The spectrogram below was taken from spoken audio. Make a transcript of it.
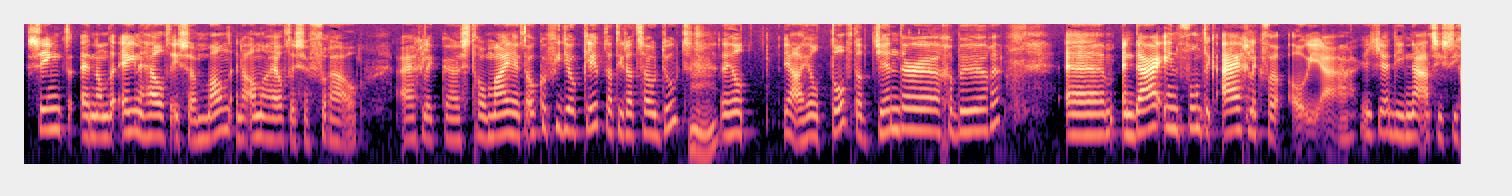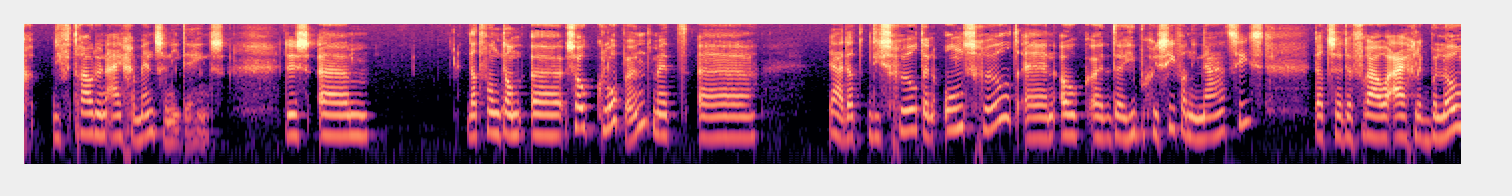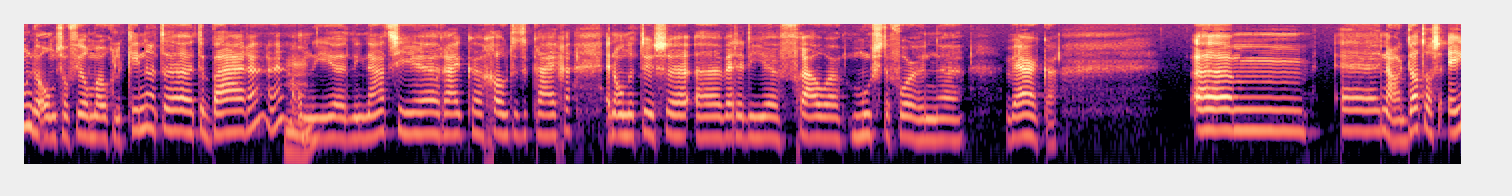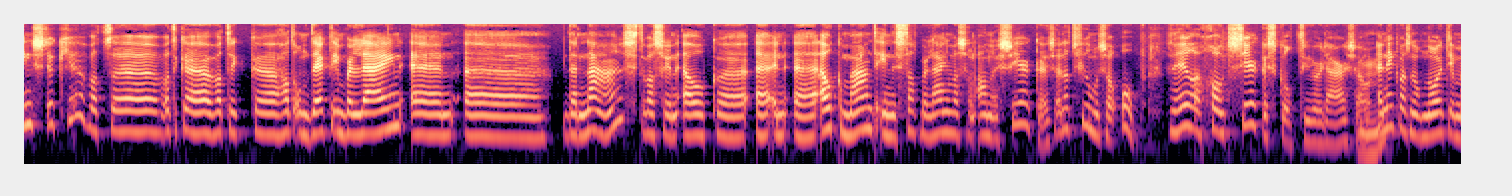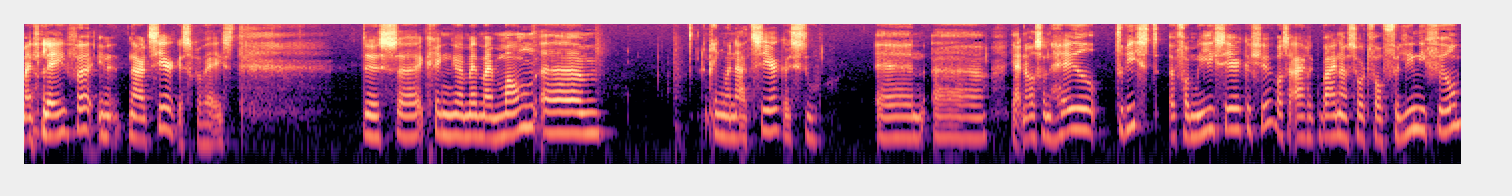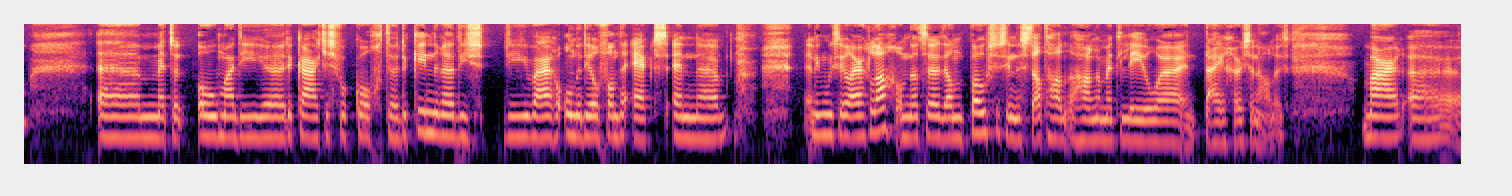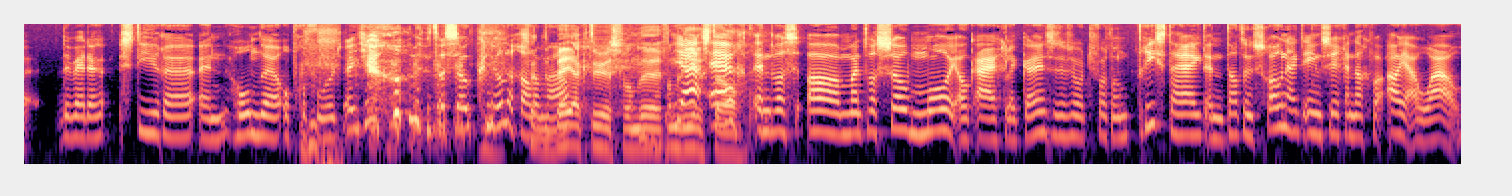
Zingt. En dan de ene helft is een man en de andere helft is een vrouw. Eigenlijk, Stromae heeft ook een videoclip dat hij dat zo doet. Mhm. Heel, ja, heel tof, dat gender gebeuren. Um, en daarin vond ik eigenlijk van, oh ja, weet je, die nazi's die, die vertrouwden hun eigen mensen niet eens. Dus um, dat vond ik dan uh, zo kloppend met uh, ja, dat, die schuld en onschuld en ook uh, de hypocrisie van die nazi's dat ze de vrouwen eigenlijk beloonden om zoveel mogelijk kinderen te, te baren. Hè, Mhm. Om die, die nazi-rijk uh, groter te krijgen. En ondertussen werden die vrouwen moesten voor hun werken. Um, nou, dat was één stukje wat, wat ik, wat ik had ontdekt in Berlijn. En daarnaast was er in elke, in, elke maand in de stad Berlijn was er een ander circus. En dat viel me zo op. Het is een hele grote circuscultuur daar zo. Mhm. En ik was nog nooit in mijn leven in naar het circus geweest. Dus ik ging met mijn man um, gingen we naar het circus toe. En uh, ja, dat was een heel triest uh, familiecircusje. was eigenlijk bijna een soort van Fellini-film. Uh, met een oma die uh, de kaartjes verkocht. De kinderen die, die waren onderdeel van de act. En, en ik moest heel erg lachen, omdat ze dan posters in de stad hadden hangen met leeuwen en tijgers en alles. Maar er werden stieren en honden opgevoerd, weet je. het was zo knullig allemaal. De B-acteurs van de, van de ja, dierenstal. echt. En het was, oh, maar het was zo mooi ook eigenlijk. Hè. Het is een soort van triestheid en het had een schoonheid in zich. En dacht van, oh ja, wauw.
